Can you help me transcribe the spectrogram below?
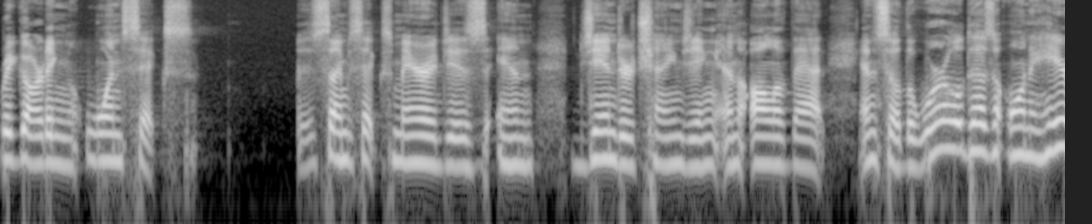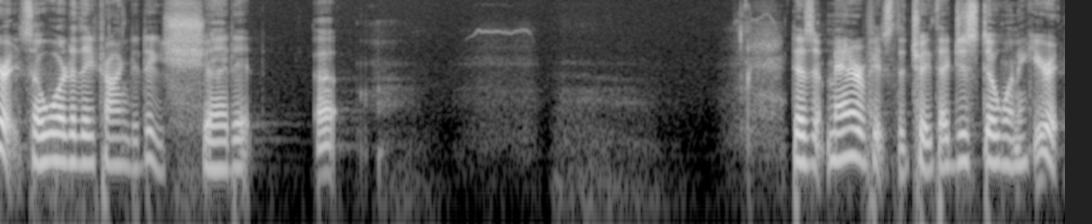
regarding one sex same sex marriages and gender changing and all of that. And so the world doesn't want to hear it. So what are they trying to do? Shut it up. Doesn't matter if it's the truth, they just don't want to hear it.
